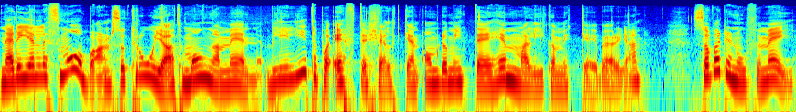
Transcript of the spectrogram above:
När det gäller småbarn så tror jag att många män blir lite på efterkälken om de inte är hemma lika mycket i början. Så var det nog för mig.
